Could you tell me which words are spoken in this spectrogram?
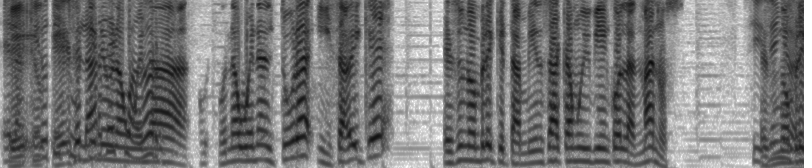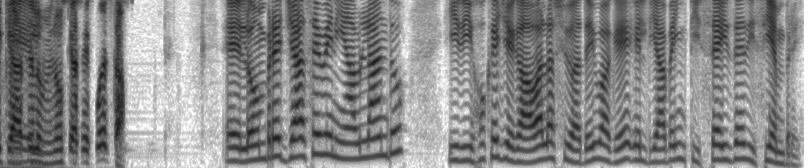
El Eh, arquero ese tiene una buena, una buena altura y ¿sabe qué? Es un hombre que también saca muy bien con las manos. Sí, es un hombre que hace lo mismo que hace Cuesta. El hombre ya se venía hablando y dijo que llegaba a la ciudad de Ibagué el día 26 de diciembre.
